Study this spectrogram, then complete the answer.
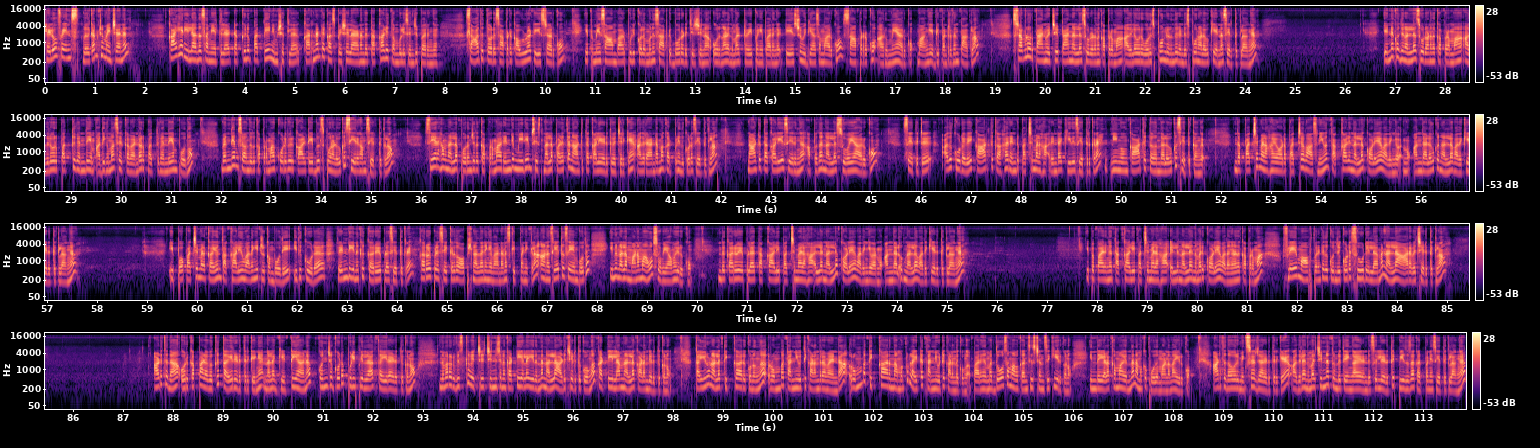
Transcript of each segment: Hello friends welcome to my channel காய்கறி இல்லாத சமயத்தில் டக்குன்னு பத்தே நிமிஷத்தில் கர்நாடகா ஸ்பெஷலான அந்த தக்காளி தம்புளி செஞ்சு பாருங்கள் சாதத்தோட சாப்பிட்றதுக்கு அவ்வளோ டேஸ்ட்டாக இருக்கும். எப்போவுமே சாம்பார் புளிக்குழம்புன்னு சாப்பிட்டு போர் அடிச்சிருச்சுன்னா ஒரு நாள் இந்த மாதிரி ட்ரை பண்ணி பாருங்கள் டேஸ்ட்டும் வித்தியாசமாக இருக்கும். சாப்பிட்றக்கும் அருமையாக இருக்கும். வாங்க எப்படி பண்ணுறதுன்னு பார்க்கலாம். ஸ்டவ்வில் ஒரு பேன் வச்சு பேன் நல்லா சூடானதுக்கப்புறமா அதில் ஒரு ஒரு ஸ்பூன்லேருந்து ரெண்டு ஸ்பூன் அளவுக்கு எண்ணெய் சேர்த்துக்கலாங்க. எண்ணெய் கொஞ்சம் நல்லா சூடானதுக்கப்புறமா அதில் ஒரு பத்து வெந்தயம் அதிகமாக சேர்க்க வேண்டாம் ஒரு பத்து வெந்தயம் போதும். வெந்தயம் சேர்ந்ததுக்கப்புறமா கூடவே ஒரு கால் டேபிள் ஸ்பூன் அளவுக்கு சீரகம் சேர்த்துக்கலாம். சீரகம் நல்லா பொரிஞ்சதுக்கப்புறமா ரெண்டு மீடியம் சைஸ் நல்ல பழுத்த நாட்டு தக்காளியை எடுத்து வச்சுருக்கேன். அதை ரேண்டமாக கட் பண்ணி இது கூட சேர்த்துக்கலாம். நாட்டு தக்காளியே சேருங்க. அப்போ தான் நல்ல சுவையாக இருக்கும். சேர்த்துட்டு அது கூடவே காரத்துக்காக ரெண்டு பச்சை மிளகாய் ரெண்டாக கீரை சேர்த்துருக்குறேன். நீங்கள் உங்கள் காரத்துக்கு தகுந்த அளவுக்கு சேர்த்துக்கோங்க. இந்த பச்சை மிளகாயோட பச்சை வாசனையும் தக்காளி நல்லா கொலையாக வதங்கி வரணும். அந்த அளவுக்கு நல்லா வதக்கி எடுத்துக்கலாங்க. இப்போது பச்சை மிளகாயும் தக்காளியும் வதங்கிட்டு இருக்கும்போதே இது கூட ரெண்டு இனுக்கு கருவேப்பிலை சேர்த்துக்கிறேன். கருவேப்பிலை சேர்க்குறது ஆப்ஷனல் தான் நீங்கள் வேண்டாம்னா ஸ்கிப் பண்ணிக்கலாம். ஆனால் சேர்த்து செய்யும்போது இன்னும் நல்ல மனமாகவும் சுவையாகவும் இருக்கும். இந்த கருவேப்பிலை தக்காளி பச்சை மிளகாய் எல்லாம் நல்ல கொலையை வதங்கி வரணும். அந்த அளவுக்கு நல்லா வதக்கி எடுத்துக்கலாங்க. இப்போ பாருங்கள் தக்காளி பச்சை மிளகாய் எல்லாம் நல்லா இந்த மாதிரி கொலையை வதங்கினதுக்கப்புறமா ஃப்ளேம் ஆஃப் பண்ணிவிட்டு அது கொஞ்சம் கூட சூடு இல்லாமல் நல்லா ஆற வச்சு எடுத்துக்கலாம். அடுத்ததாக ஒரு கப் அளவுக்கு தயிர் எடுத்திருக்கீங்க. நல்லா கெட்டியான கொஞ்சம் கூட புளிப்பு இல்லாத தயிராக எடுத்துக்கணும். இந்த மாதிரி ஒரு விஸ்கு வச்சு சின்ன சின்ன கட்டியெல்லாம் இருந்தால் நல்லா அடித்து எடுத்துக்கோங்க. கட்டி இல்லாமல் நல்லா கலந்து எடுத்துக்கணும். தயிரும் நல்லா திக்காக இருக்கணுங்க. ரொம்ப தண்ணி ஊற்றி கலந்துட வேண்டாம். ரொம்ப திக்காக இருந்தால் மட்டும் லைட்டாக தண்ணி விட்டு கலந்துக்கோங்க. பாருங்கள் இந்த மாதிரி தோசை மாவு கன்சிஸ்டன்சிக்கு இருக்கணும். இந்த இலக்கமாக இருந்தால் நமக்கு போதுமானதாக இருக்கும். அடுத்ததாக ஒரு மிக்சர் ஜார் எடுத்திருக்கேன். அதில் இந்த மாதிரி சின்ன துண்டு தேங்காய் ரெண்டு சில்லு எடுத்து பீஸஸாக கட் பண்ணி சேர்த்துக்கலாங்க.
